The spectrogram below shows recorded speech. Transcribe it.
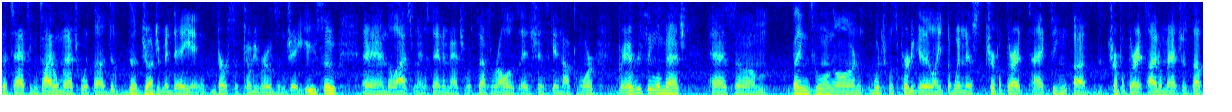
the tag team title match with uh, the Judgment Day and versus Cody Rhodes and Jey Uso, and the last man standing match with Seth Rollins and Shinsuke Nakamura. But every single match has some um, things going on, which was pretty good, like the women's triple threat tag team, uh, triple threat title match and stuff,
